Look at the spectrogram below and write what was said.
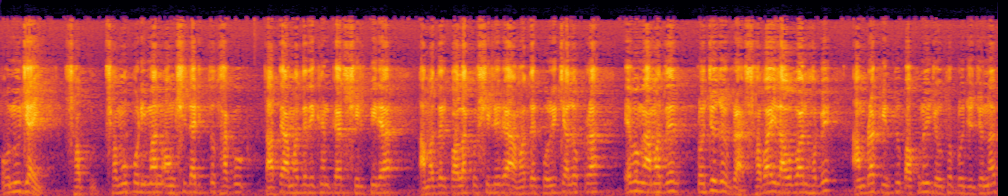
অনুযায়ী সমপরিমাণ অংশীদারিত্ব থাকুক তাতে আমাদের এখানকার শিল্পীরা আমাদের কলাকুশলীরা আমাদের পরিচালকরা এবং আমাদের প্রযোজকরা সবাই লাভবান হবে। আমরা কিন্তু কখনোই যৌথ প্রযোজনার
